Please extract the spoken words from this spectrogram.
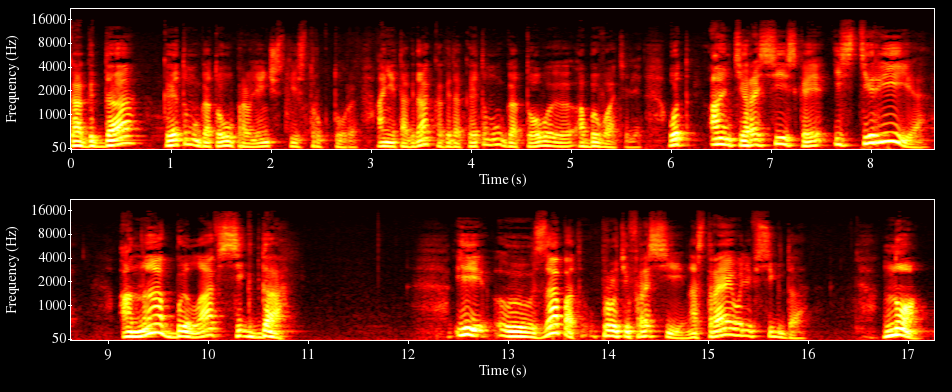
когда к этому готовы управленческие структуры, а не тогда, когда к этому готовы обыватели. Вот антироссийская истерия, она была всегда. И э, Запад против России настраивали всегда. Но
